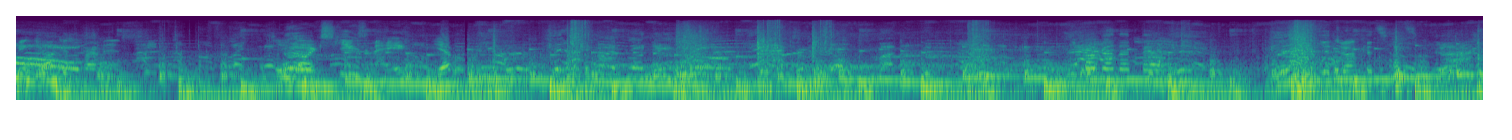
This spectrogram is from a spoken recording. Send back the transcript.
Being drunk is permanent. So you Oh, excuse me. Yep. Oh god, that bell. You're drunk, it sounds so good.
